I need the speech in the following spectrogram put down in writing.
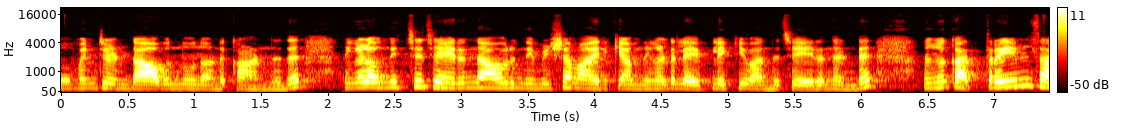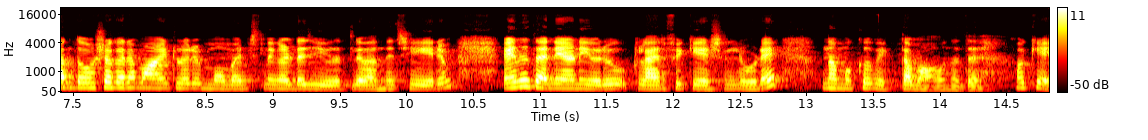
മൊമെന്റ് ഉണ്ടാവുന്നു എന്നാണ് കാണുന്നത്. നിങ്ങൾ ഒന്നിച്ച് ചേരുന്ന ആ ഒരു നിമിഷമായിരിക്കാം നിങ്ങളുടെ ലൈഫിലേക്ക് വന്ന് ചേരുന്നുണ്ട്. നിങ്ങൾക്ക് അത്രയും സന്തോഷകരമായിട്ടുള്ളൊരു മൊമെന്റ്സ് നിങ്ങളുടെ ജീവിതത്തിൽ വന്ന് ചേരും എന്ന് തന്നെയാണ് ഈ ഒരു ക്ലാരിഫിക്കേഷനിലൂടെ നമുക്ക് വ്യക്തമാവുന്നത്. ഓക്കെ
